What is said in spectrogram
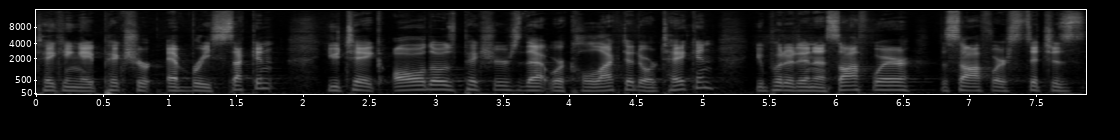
taking a picture every second. You take all those pictures that were collected or taken, you put it in a software. The software stitches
